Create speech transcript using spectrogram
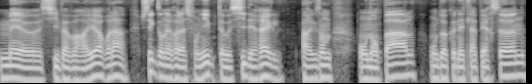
Mais euh, s'il va voir ailleurs, voilà. Je sais que dans les relations libres, tu as aussi des règles. Par exemple, on en parle, on doit connaître la personne,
